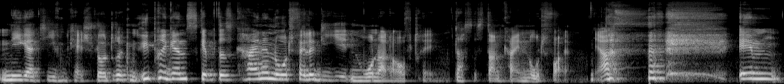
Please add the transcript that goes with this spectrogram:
negativen Cashflow drücken. Übrigens gibt es keine Notfälle, die jeden Monat auftreten. Das ist dann kein Notfall. Ja? Im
